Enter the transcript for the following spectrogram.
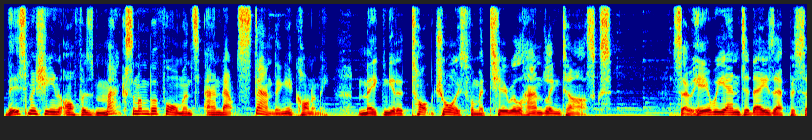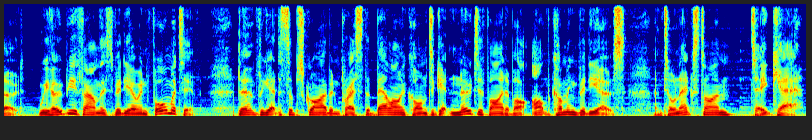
this machine offers maximum performance and outstanding economy, making it a top choice for material handling tasks. So here we end today's episode. We hope you found this video informative. Don't forget to subscribe and press the bell icon to get notified of our upcoming videos. Until next time, take care.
